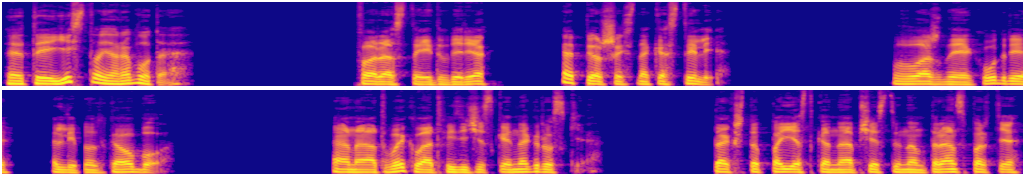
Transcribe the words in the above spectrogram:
«Это и есть твоя работа?» Фара стоит в дверях, опершись на костыли. Влажные кудри липнут к лбу. Она отвыкла от физической нагрузки. Так что поездка на общественном транспорте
